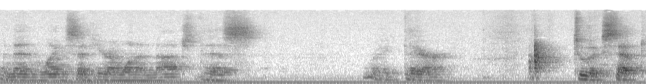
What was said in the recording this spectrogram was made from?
And then, like I said here, I wanna notch this right there to accept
